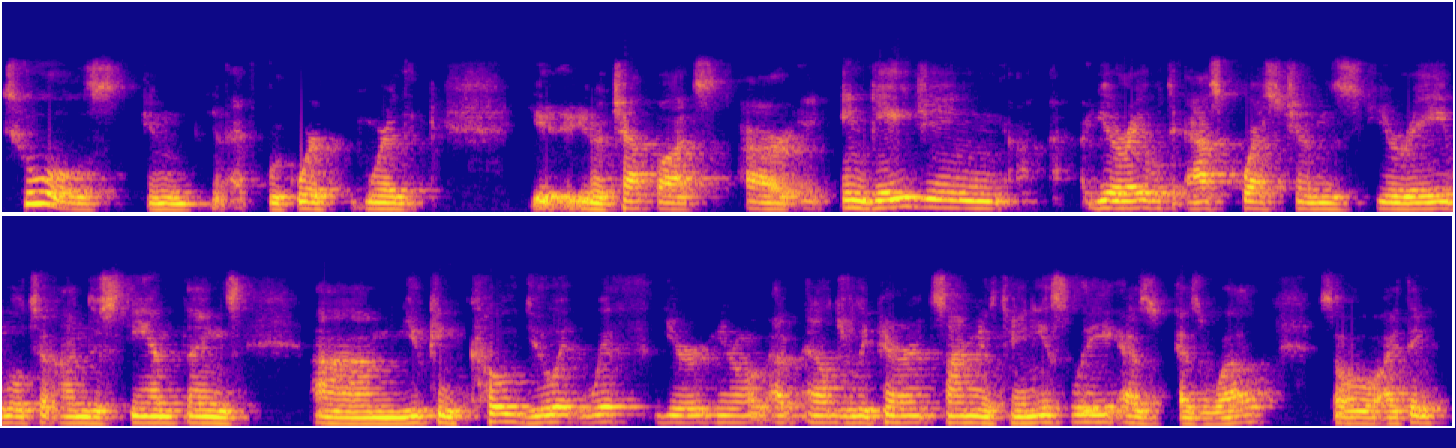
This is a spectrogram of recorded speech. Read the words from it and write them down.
tools in you know, where where the, you, you know chatbots are engaging. You're able to ask questions. You're able to understand things um, you can co-do it with your, you know, elderly parent simultaneously as as well. So I think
